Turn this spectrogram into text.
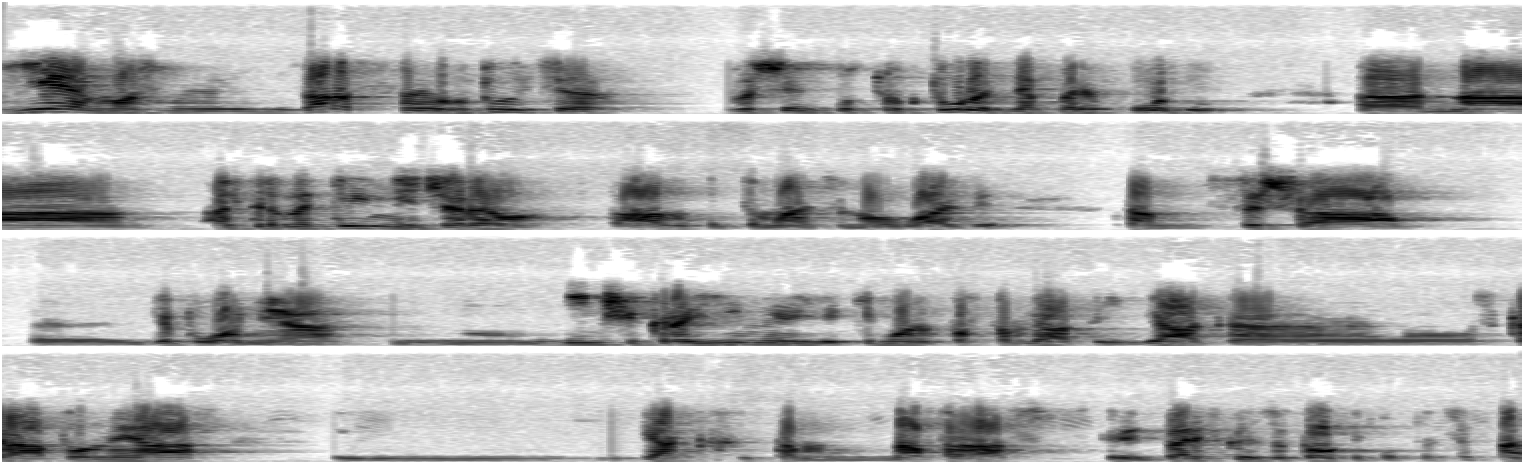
є, можливо, зараз е, готується лише інфраструктура для переходу на альтернативні джерела газу, тобто мається на увазі там США, е, Японія, інші країни, які можуть поставляти як е, скраплений газ, як там нафтогаз з Крінперської затоки, тобто це е,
